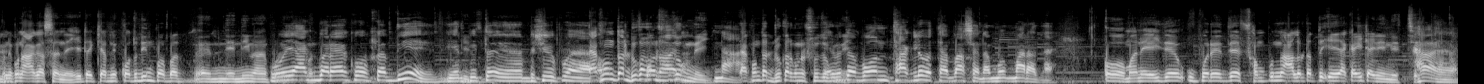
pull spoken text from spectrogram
মানে কোনো আগাছা নেই। এটা কি আপনি কতদিন পর পর ওই একবার এক কাপ দিয়ে এর ভিতরে বেশি এখন তো ঢোকার কোনো সুযোগ নেই। না। এখন তো ঢোকার কোনো সুযোগ নেই। ভিতরে বন থাকলেও বাসে না মারা যায়। ও মানে এই যে উপরে যে সম্পূর্ণ আলোটা তো এই একাই টাইনে নিচ্ছে। হ্যাঁ হ্যাঁ।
